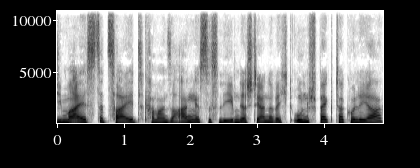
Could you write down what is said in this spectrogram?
Die meiste Zeit, kann man sagen, ist das Leben der Sterne recht unspektakulär.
